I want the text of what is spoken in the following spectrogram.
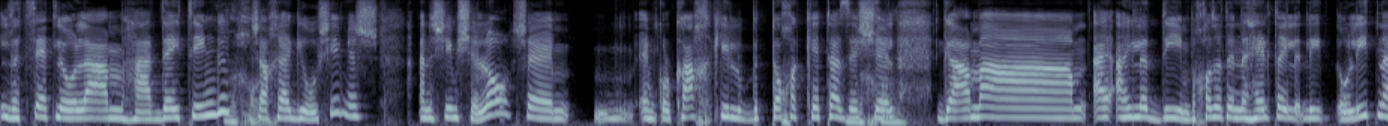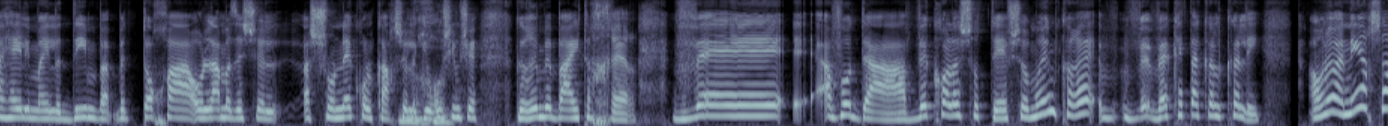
לצאת לעולם הדייטינג, נכון. שאחרי הגירושים, יש אנשים שלא, שהם הם כל כך כאילו בתוך הקטע הזה נכון. של גם ה, ה, הילדים, בכל זאת לנהל את הילדים, או להתנהל עם הילדים בתוך העולם הזה של השונה כל כך, של נכון. הגירושים שגרים בבית אחר, ועבודה, וכל השוטף, שאומרים, קרה, ו- וקטע כלכלי. אומרים, אני עכשיו,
